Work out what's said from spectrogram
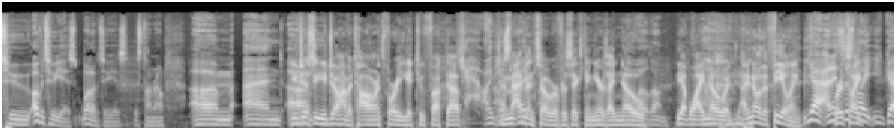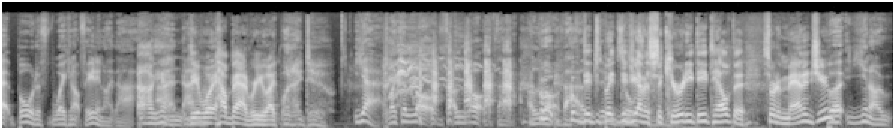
two over two years, well over two years this time around. Um, and You um, just you don't have a tolerance for it. You get too fucked up. Yeah, I just- I'm- I've been sober for 16 years. I know. Well done. Yeah, well, I know it. I know the feeling. yeah, and it's just like, you get bored of waking up feeling like that. oh yeah. and, and- how bad were you? Like, what did I do? Yeah, like a lot of a lot of that, a lot of that. Who- did, but did you have a security detail to sort of manage you? But you know,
